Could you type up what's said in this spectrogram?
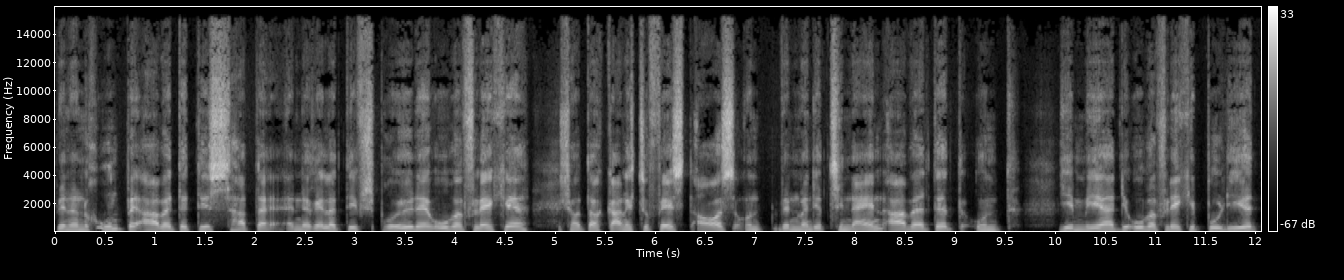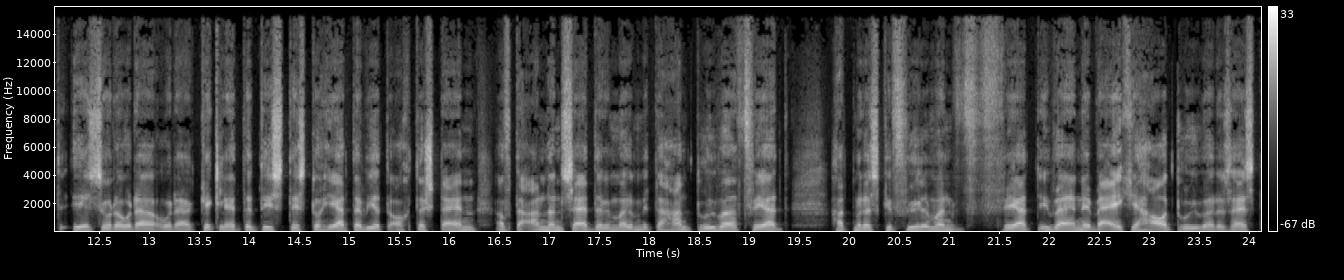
wenn er noch unbearbeitet ist, hat er eine relativ spröde Oberfläche, schaut auch gar nicht so fest aus und wenn man jetzt hineinarbeitet und je mehr die Oberfläche poliert ist oder, oder, oder geglättet ist, desto härter wird auch der Stein. Auf der anderen Seite, wenn man mit der Hand drüber fährt, hat man das Gefühl, man fährt über eine weiche Haut drüber. Das heißt,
